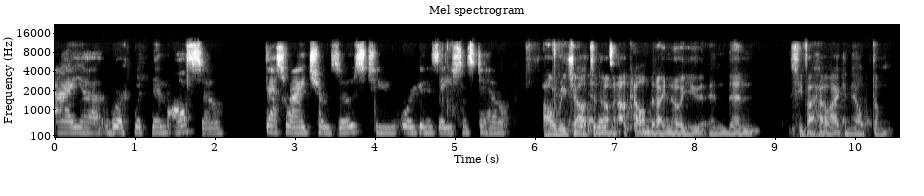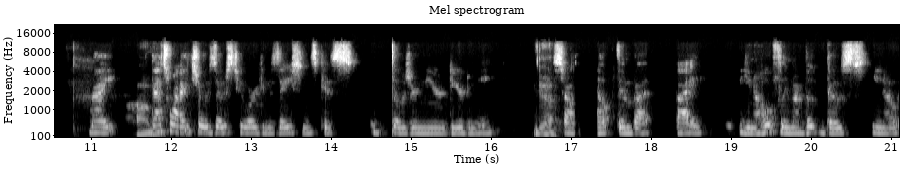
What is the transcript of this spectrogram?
I uh, work with them also that's why I chose those two organizations to help. I'll reach out to them and I'll tell them that I know you and then see if I, how I can help them. Right. Um, that's why I chose those two organizations because those are near and dear to me. Yeah. So I'll help them by, by, you know, hopefully my book goes, you know,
